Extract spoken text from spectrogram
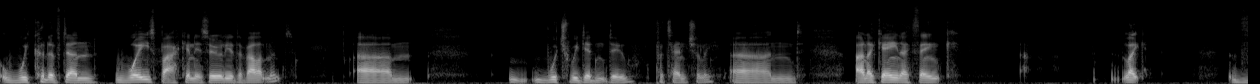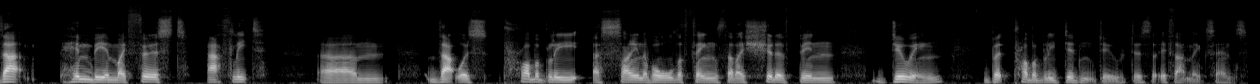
we could have done ways back in his earlier development, um, which we didn't do potentially. And and again, I think like that him being my first athlete. Um, that was probably a sign of all the things that I should have been doing, but probably didn't do, does, if that makes sense.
